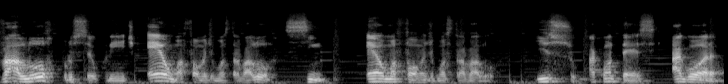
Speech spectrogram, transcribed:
valor para o seu cliente. É uma forma de mostrar valor? Sim, é uma forma de mostrar valor. Isso acontece. Agora,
